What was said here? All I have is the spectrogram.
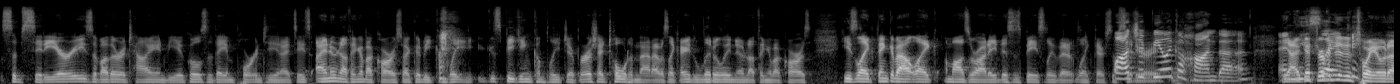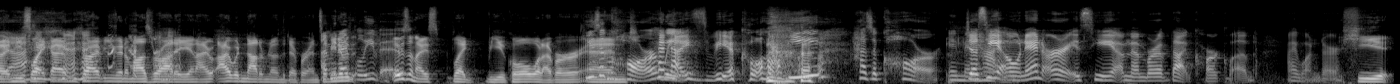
subsidiaries of other Italian vehicles that they import into the United States. I know nothing about cars, so I could be complete speaking complete gibberish. I told him that I was like, I literally know nothing about cars. He's like, think about like a Maserati. This is basically their like their subsidiary. Watch subsidiary. it be like a Honda. And yeah, I got he's driven like, into Toyota, and he's like, "I'm driving you in a Maserati," and I, I would not have known the difference. I mean, it I was, believe it. It was a nice like vehicle, whatever. He's and a car. a Wait, nice vehicle. he has a car in Does he own it or is he a member of that car club? I wonder. He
